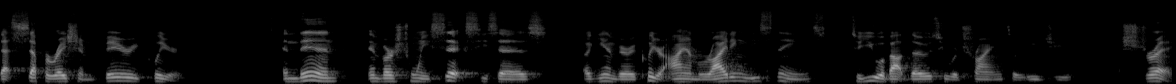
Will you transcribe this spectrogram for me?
that separation very clear. And then in verse 26, he says, again, very clear I am writing these things to you about those who are trying to lead you astray.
